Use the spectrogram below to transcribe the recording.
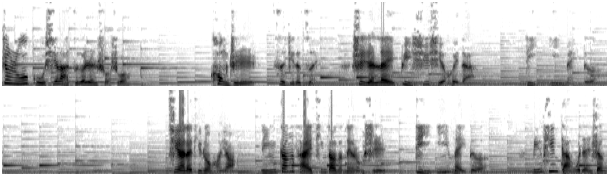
正如古希腊哲人所说：“控制自己的嘴，是人类必须学会的第一美德。”亲爱的听众朋友，您刚才听到的内容是第一美德，聆听感悟人生，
